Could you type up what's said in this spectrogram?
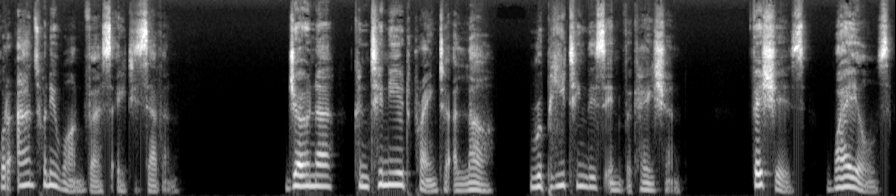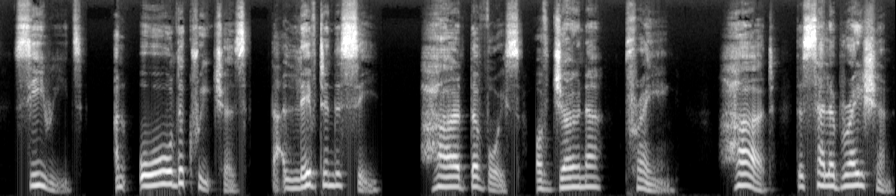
Quran 21, verse 87. Jonah continued praying to Allah, repeating this invocation. Fishes, whales, seaweeds, and all the creatures that lived in the sea heard the voice of Jonah praying, heard the celebration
